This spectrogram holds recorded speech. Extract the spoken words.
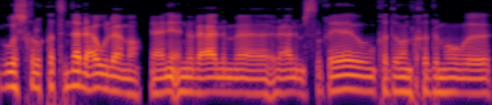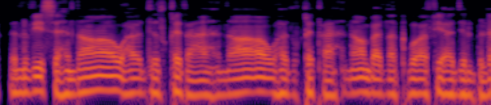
واش خلقت لنا العولمة. يعني انه العالم العالم صغير ونقدروا نخدموا ال vis هنا وهذه القطعة هنا وهذه القطعة هنا بعد نركبوها في هذه البلاد.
